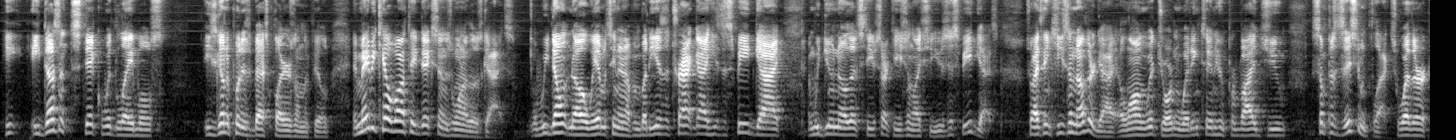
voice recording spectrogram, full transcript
He he doesn't stick with labels. He's going to put his best players on the field. And maybe Kelvontay Dixon is one of those guys. We don't know. We haven't seen enough of him, but he is a track guy. He's a speed guy. And we do know that Steve Sarkisian likes to use his speed guys. So I think he's another guy, along with Jordan Whittington, who provides you some position flex, whether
